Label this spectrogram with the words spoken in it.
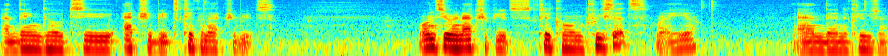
and then go to attributes click on attributes. Once you're in attributes click on presets right here and then occlusion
